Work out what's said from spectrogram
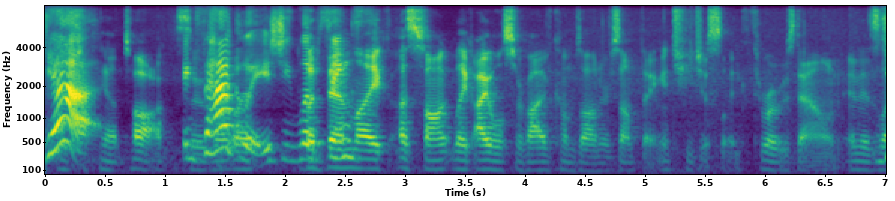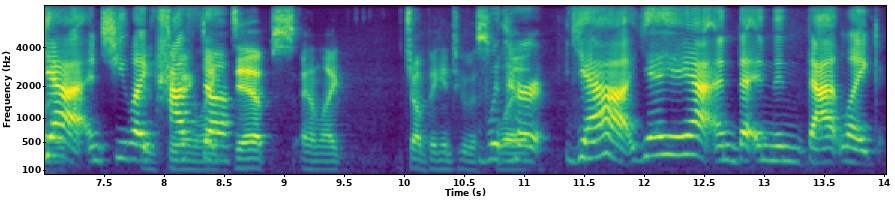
Yeah. she can't talk. so, exactly. like- she lip But then like a song like "I Will Survive" comes on or something, and she just like throws down and is like yeah, and she like has doing, to like dips and like jumping into a split. with her. Yeah, yeah, yeah, yeah, and that and then that like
